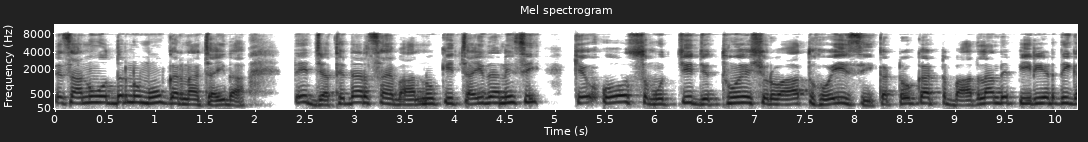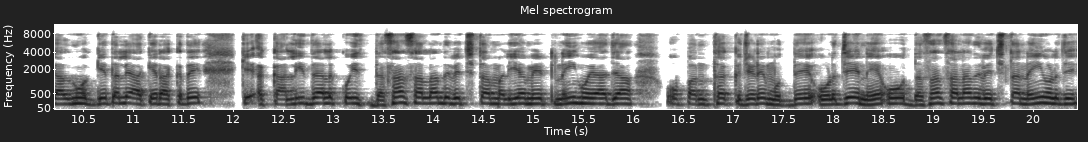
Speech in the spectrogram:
ਤੇ ਸਾਨੂੰ ਉਧਰ ਨੂੰ ਮੂੰਹ ਕਰਨਾ ਚਾਹੀਦਾ। ਤੇ ਜਥੇਦਾਰ ਸਾਹਿਬਾਨ ਨੂੰ ਕੀ ਚਾਹੀਦਾ ਨਹੀਂ ਸੀ ਕਿ ਉਹ ਸਮੁੱਚੀ ਜਿੱਥੋਂ ਇਹ ਸ਼ੁਰੂਆਤ ਹੋਈ ਸੀ ਘੱਟੋ ਘੱਟ ਬਾਦਲਾਂ ਦੇ ਪੀਰੀਅਡ ਦੀ ਗੱਲ ਨੂੰ ਅੱਗੇ ਤਾਂ ਲਿਆ ਕੇ ਰੱਖਦੇ ਕਿ ਅਕਾਲੀ ਦਲ ਕੋਈ 10 ਸਾਲਾਂ ਦੇ ਵਿੱਚ ਤਾਂ ਮਲੀਆ ਮੇਟ ਨਹੀਂ ਹੋਇਆ ਜਾਂ ਉਹ ਪੰਥਕ ਜਿਹੜੇ ਮੁੱਦੇ ਉਲਝੇ ਨੇ, ਉਹ 10 ਸਾਲਾਂ ਦੇ ਵਿੱਚ ਤਾਂ ਨਹੀਂ ਉਲਝੇ।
